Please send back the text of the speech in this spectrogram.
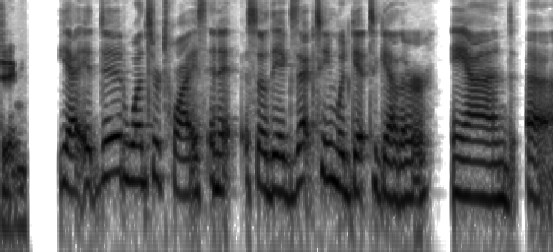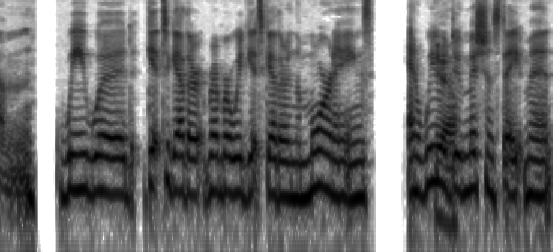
changing. Yeah, it did once or twice, and it so the exec team would get together and um, we would get together. Remember, we'd get together in the mornings and we Yeah. would do mission statement,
